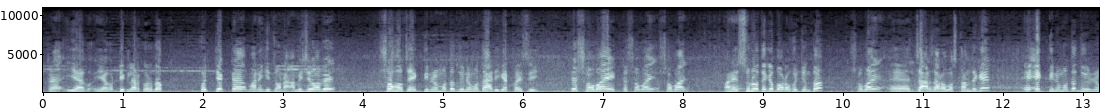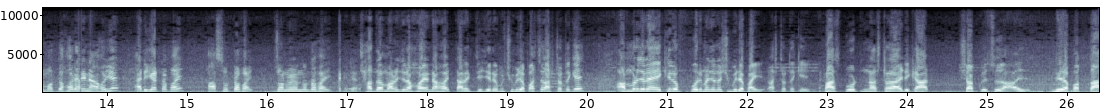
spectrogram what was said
একটা ইয়া ডিক্লেয়ার করে দোক। প্রত্যেকটা মানে কি জানা, আমি যেভাবে সহজে একদিনের মতো দুদিনের মধ্যে আইডি কার্ড পাইছি। তো সবাই একটা, সবাই সবাই মানে শুরু থেকে বড় পর্যন্ত সবাই যার যার অবস্থান থেকে একদিনের মধ্যে দুদিনের মধ্যে হয়রানি না হয়ে আইডি কার্ডটা পাই পাসপোর্টটা পাই জন্মনিবন্ধনটা পাই এটা। সাধারণ মানুষ যেন হয় না হয়, তার যে যেরকম সুবিধা পাচ্ছে রাষ্ট্র থেকে, আমরা যেন একই পরিমাণ যেন সুবিধা পাই রাষ্ট্র থেকে। পাসপোর্ট ন্যাশনাল আইডি কার্ড সব কিছু নিরাপত্তা,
